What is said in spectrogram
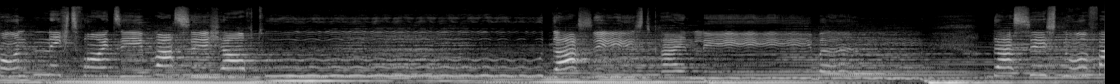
und nichts freut sie, was ich auch tu. Das ist kein Leben, das ist nur Ver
